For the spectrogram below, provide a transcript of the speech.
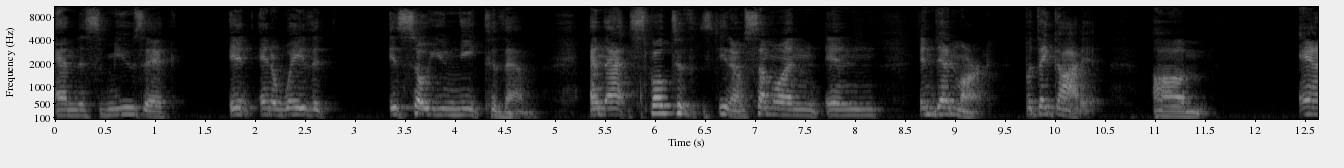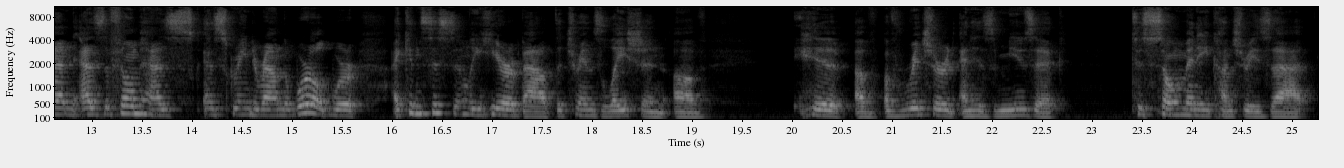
and this music in, in a way that is so unique to them. And that spoke to, you know, someone in, in Denmark, but they got it. Um, and as the film has, has screened around the world, where I consistently hear about the translation of his, of, of Richard and his music to so many countries that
